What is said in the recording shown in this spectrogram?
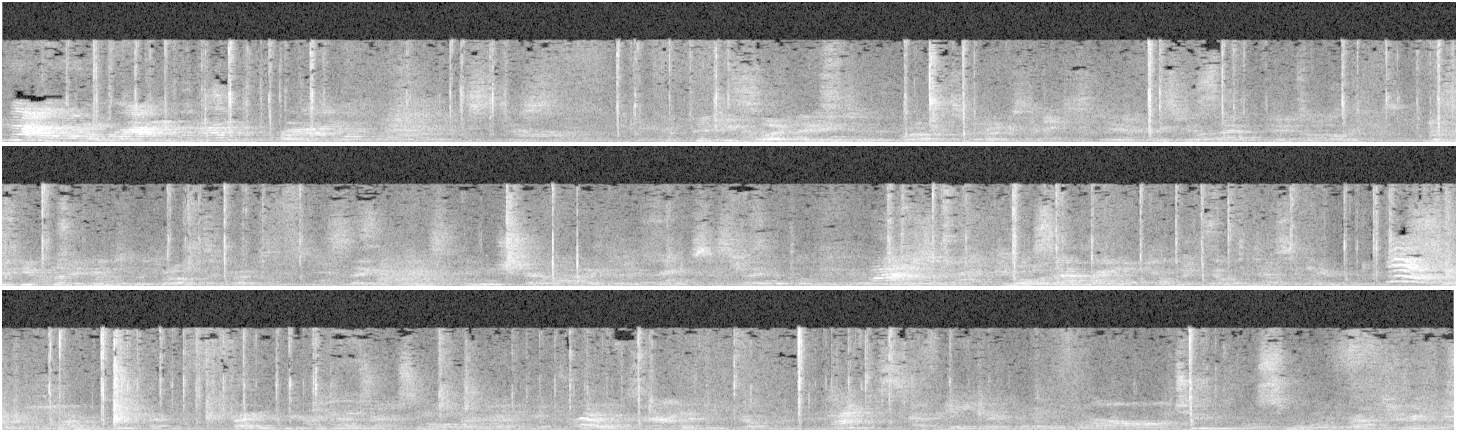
Build it in a project. Could you the? Yeah, because that puts a lot of, because if you put it into the grants process and say, please can you show how you're being sustainable in your research? And also make it public health necessary. So at the moment we have a failure in our vaccine program because the federal government has allocated to smaller grassroots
